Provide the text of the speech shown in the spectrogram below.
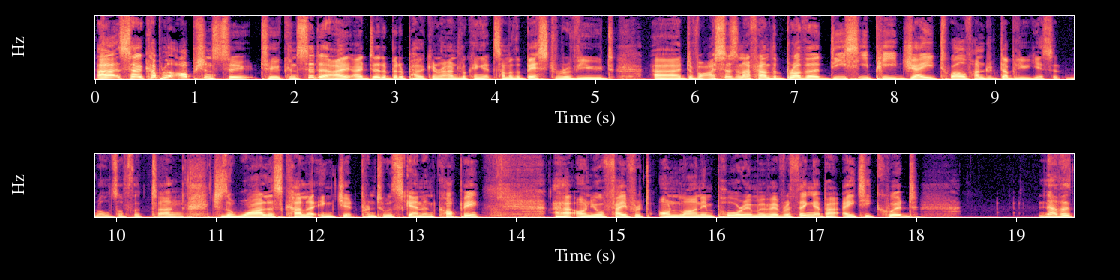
Uh, so, a couple of options to to consider. I, I did a bit of poking around, looking at some of the best reviewed uh, devices, and I found the Brother DCP J1200W. Yes, it rolls off the tongue, which is a wireless color inkjet printer with scan and copy. Uh, on your favourite online emporium of everything, about eighty quid. Now, the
